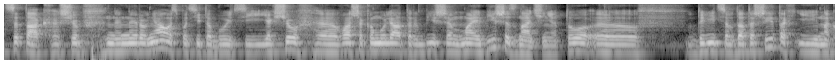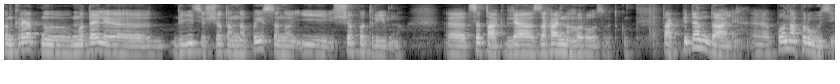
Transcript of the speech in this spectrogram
Це так, щоб не, не рівнялось по цій таблиці. Якщо ваш акумулятор більше, має більше значення, то дивіться в даташитах і на конкретну модель е, дивіться, що там написано і що потрібно. Е, Це так, для загального розвитку. Так, підемо далі. Е, По напрузі.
